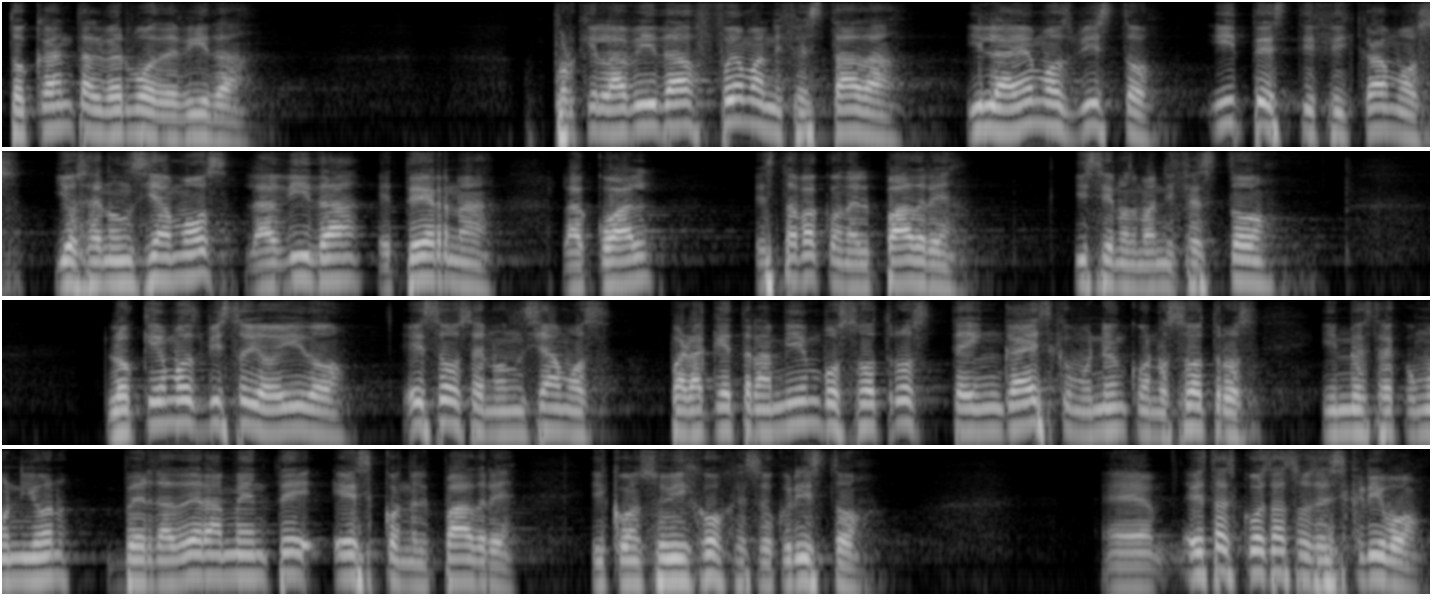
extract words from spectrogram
tocante al verbo de vida. Porque la vida fue manifestada y la hemos visto y testificamos y os anunciamos la vida eterna, la cual estaba con el Padre y se nos manifestó. Lo que hemos visto y oído, eso os anunciamos para que también vosotros tengáis comunión con nosotros. Y nuestra comunión verdaderamente es con el Padre y con su Hijo Jesucristo. Eh, estas cosas os escribo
